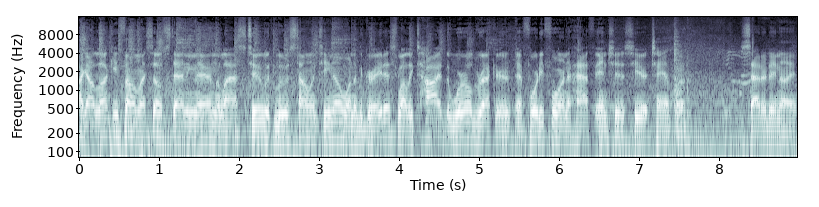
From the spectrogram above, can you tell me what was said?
I got lucky, found myself standing there in the last two with Louis Tolentino, one of the greatest, while he tied the world record at 44 and a half inches here at Tampa, Saturday night.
